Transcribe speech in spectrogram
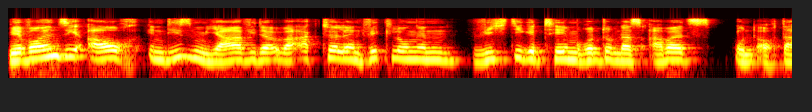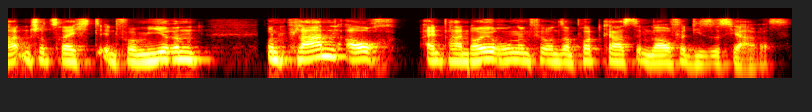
Wir wollen Sie auch in diesem Jahr wieder über aktuelle Entwicklungen, wichtige Themen rund um das Arbeits- und auch Datenschutzrecht informieren und planen auch ein paar Neuerungen für unseren Podcast im Laufe dieses Jahres.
